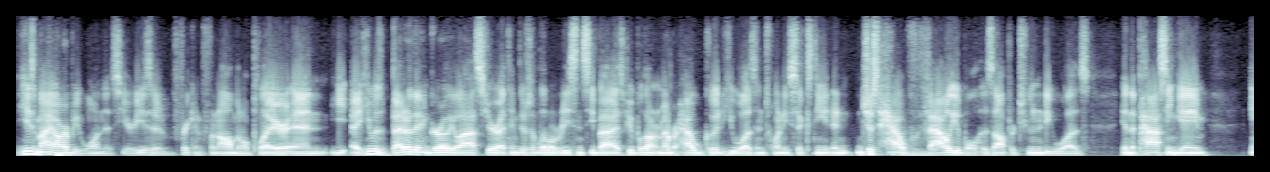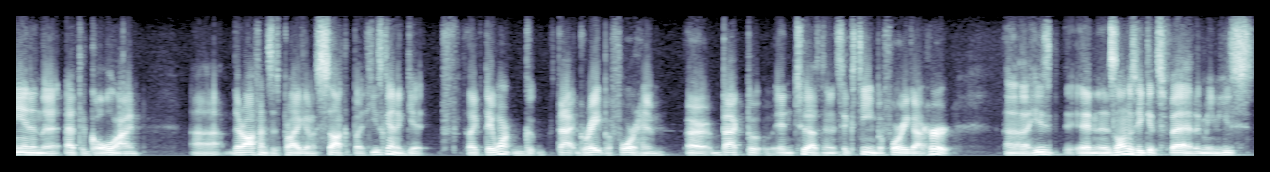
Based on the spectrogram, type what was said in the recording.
he's my RB one this year. He's a freaking phenomenal player, and he, he, was better than Gurley last year. I think there's a little recency bias. People don't remember how good he was in 2016, and just how valuable his opportunity was in the passing game and in the at the goal line. Uh, their offense is probably going to suck, but he's going to get like they weren't g- that great before him or back in 2016 before he got hurt. Uh, he's and as long as he gets fed, I mean, he's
